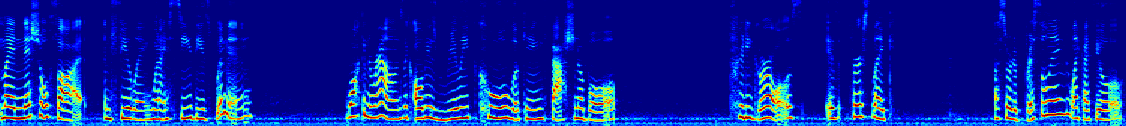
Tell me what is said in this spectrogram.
my initial thought and feeling when I see these women walking around, like all these really cool looking, fashionable, pretty girls, is first like a sort of bristling, like I feel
